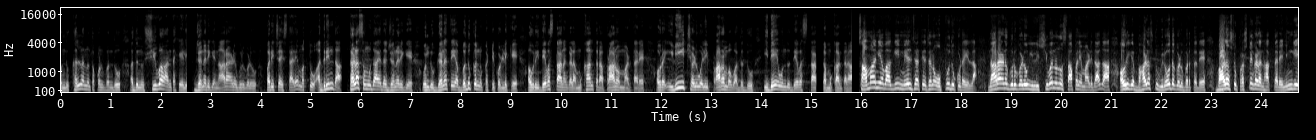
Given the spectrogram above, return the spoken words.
ಒಂದು ಕಲ್ಲನ್ನು ತಕೊಂಡು ಬಂದು ಅದನ್ನು ಶಿವ ಅಂತ ಹೇಳಿ ಜನರಿಗೆ ನಾರಾಯಣ ಗುರುಗಳು ಪರಿಚಯಿಸ್ತಾರೆ ಮತ್ತು ಅದರಿಂದ ತಳ ಸಮುದಾಯದ ಜನರಿಗೆ ಒಂದು ಘನತೆಯ ಬದುಕನ್ನು ಕಟ್ಟಿಕೊಡ್ಲಿಕ್ಕೆ ಅವರು ಈ ದೇವಸ್ಥಾನಗಳ ಮುಖಾಂತರ ಪ್ರಾರಂಭ ಮಾಡ್ತಾರೆ. ಅವರ ಇಡೀ ಚಳುವಳಿ ಪ್ರಾರಂಭವಾದದ್ದು ಇದೇ ಒಂದು ದೇವಸ್ಥಾನದ ಮುಖಾಂತರ. ಸಾಮಾನ್ಯವಾಗಿ ಮೇಲ್ಜಾತಿಯ ಜನ ಒಪ್ಪುವುದು ಕೂಡ ಇಲ್ಲ. ನಾರಾಯಣ ಗುರುಗಳು ಇಲ್ಲಿ ಶಿವನನ್ನು ಸ್ಥಾಪನೆ ಮಾಡಿದಾಗ ಅವರಿಗೆ ಬಹಳಷ್ಟು ವಿರೋಧಗಳು ಬರ್ತದೆ, ಬಹಳಷ್ಟು ಪ್ರಶ್ನೆಗಳನ್ನು ಹಾಕ್ತಾರೆ. ನಿಮಗೆ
